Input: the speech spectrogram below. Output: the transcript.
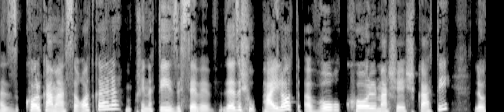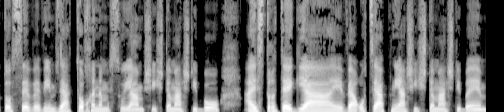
אז כל כמה עשרות כאלה, מבחינתי זה סבב. זה איזשהו פיילוט עבור כל מה שהשקעתי לאותו סבב, אם זה התוכן המסוים שהשתמשתי בו, האסטרטגיה אה, וערוצי הפנייה שהשתמשתי בהם,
